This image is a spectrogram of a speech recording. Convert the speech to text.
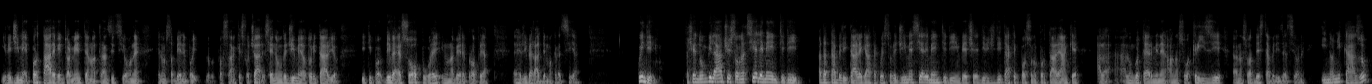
il regime e portare eventualmente a una transizione che non sta bene poi possa anche sfociare, se in un regime autoritario di tipo diverso oppure in una vera e propria eh, liberal democrazia. Quindi facendo un bilancio ci sono sia elementi di adattabilità legata a questo regime, sia elementi di invece di rigidità che possono portare anche alla, a lungo termine a una sua crisi, a una sua destabilizzazione. In ogni caso,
